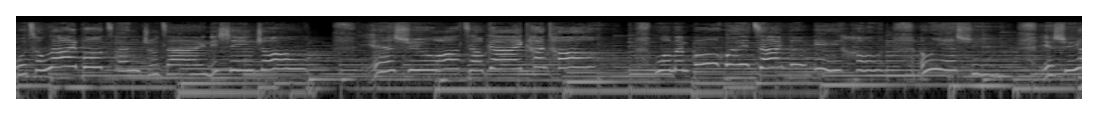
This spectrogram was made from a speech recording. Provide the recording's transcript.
我从来不住在你心中。也许我早该看透，我们不会再有以后。哦，也许，也许有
